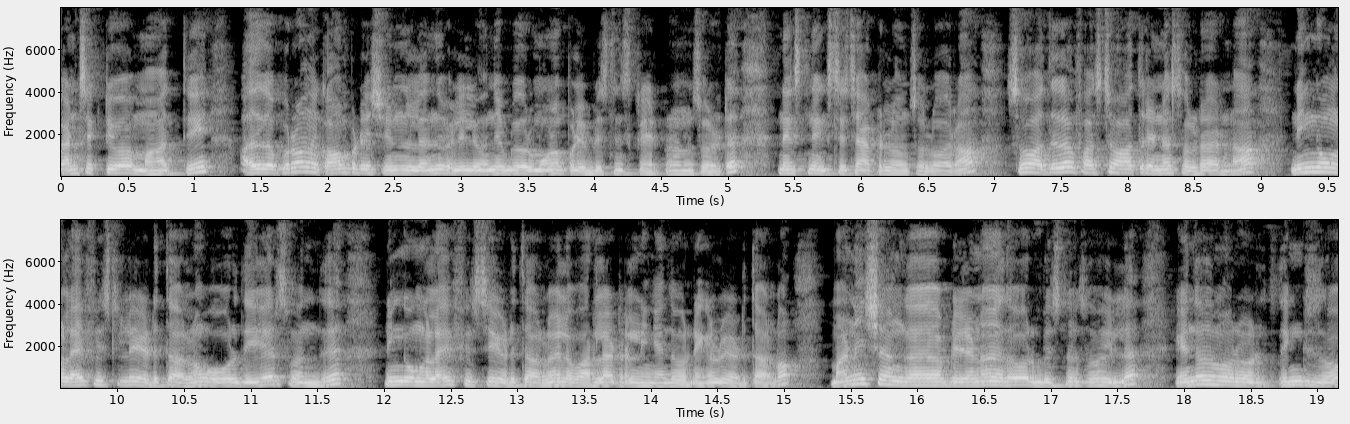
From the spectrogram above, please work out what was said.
கன்ஸ்ட்ரக்டிவாக மாற்றி அதுக்கப்புறம் அந்த காம்படிஷன்லேருந்து வெளியில் வந்து எப்படி ஒரு மோனோபொலி பிஸ்னஸ் க்ரியேட் பண்ணணும்னு சொல்லிட்டு நெக்ஸ்ட் நெக்ஸ்ட் சாப்டரில் வந்து சொல்லுவாராம். ஸோ அதில் ஃபஸ்ட்டு ஆத்தர் என்ன சொல்கிறாருன்னா நீங்கள் உங்கள் லைஃப் ஹிஸ்ட்ரியில் எடுத்தாலும் ஒவ்வொரு இயர்ஸ் வந்து நீங்கள் உங்கள் லைஃப் ஹிஸ்ட்ரி எடுத்தாலும் இல்லை வரலாற்றில் நீங்கள் எந்த ஒரு நிகழ்வு எடுத்தாலும் மனுஷங்க அப்படி இல்லைன்னா ஏதோ ஒரு பிஸ்னஸோ இல்லை எந்த விதமான ஒரு திங்ஸோ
